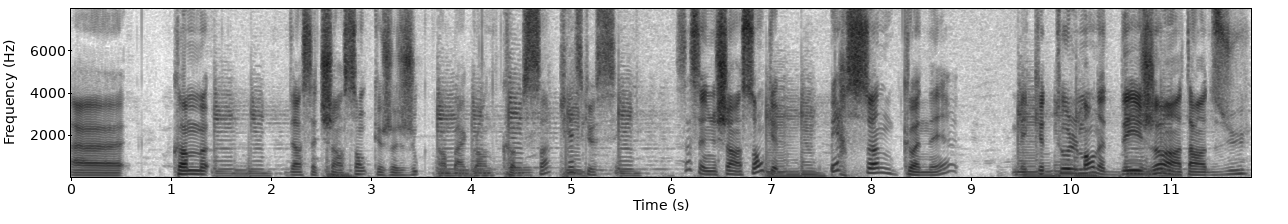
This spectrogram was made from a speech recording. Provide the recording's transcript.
euh, comme dans cette chanson que je joue en background comme ça. Qu'est-ce que c'est? Ça, c'est une chanson que personne connaît, mais que tout le monde a déjà entendu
